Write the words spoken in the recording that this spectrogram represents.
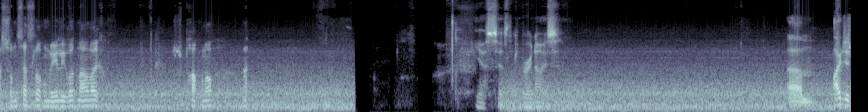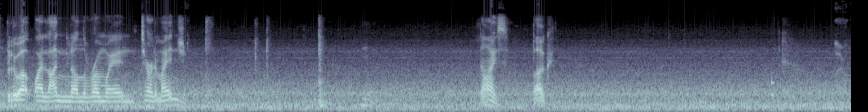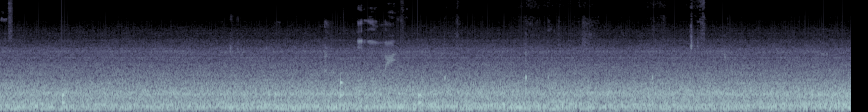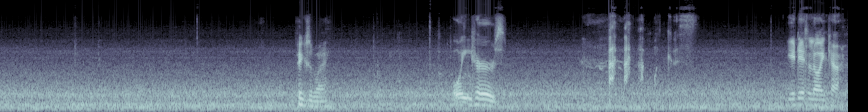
My sunset's looking really good now, like. Just popping up. Yes, it's looking very nice. Um, I just blew up by landing on the runway and turning my engine. Nice. Bug. Pigs away. Oinkers. Oinkers. You little oinker.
